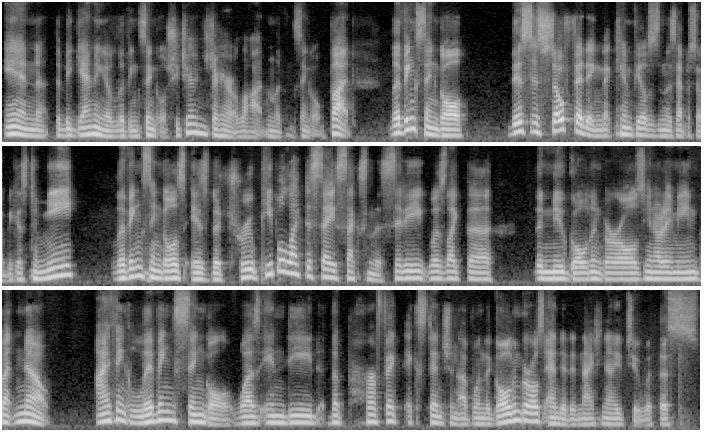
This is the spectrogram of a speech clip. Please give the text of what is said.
in the beginning of Living Single. She changed her hair a lot in Living Single, but Living Single, this is so fitting that Kim Fields is in this episode because to me, Living Singles is the true. People like to say Sex in the City was like the the new Golden Girls, you know what I mean? But no, I think Living Single was indeed the perfect extension of when the Golden Girls ended in 1992 with this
